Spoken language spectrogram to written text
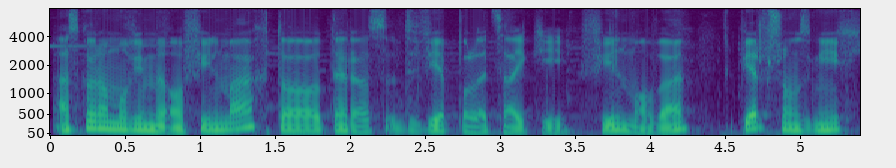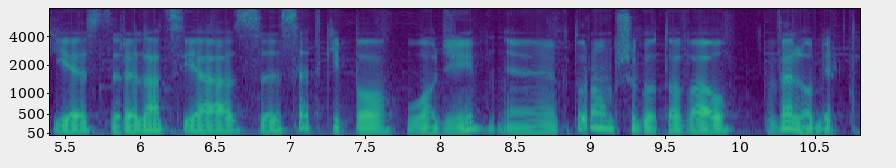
A skoro mówimy o filmach, to teraz dwie polecajki filmowe. Pierwszą z nich jest relacja z setki po Łodzi, e, którą przygotował Velobirt.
